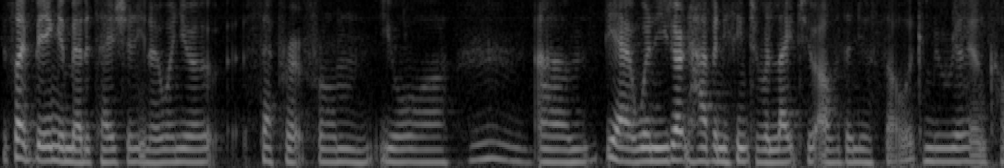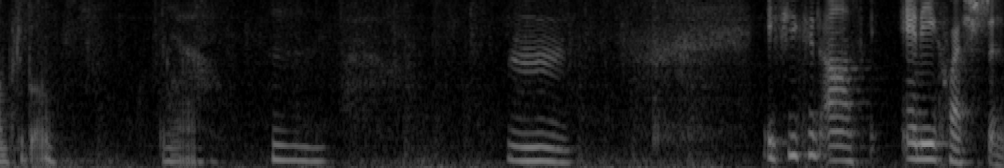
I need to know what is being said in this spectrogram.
it's like being in meditation, you know, when you're separate from your, mm. um, yeah, when you don't have anything to relate to other than your soul, it can be really uncomfortable. Yeah. Mm. Mm. If you could ask any question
